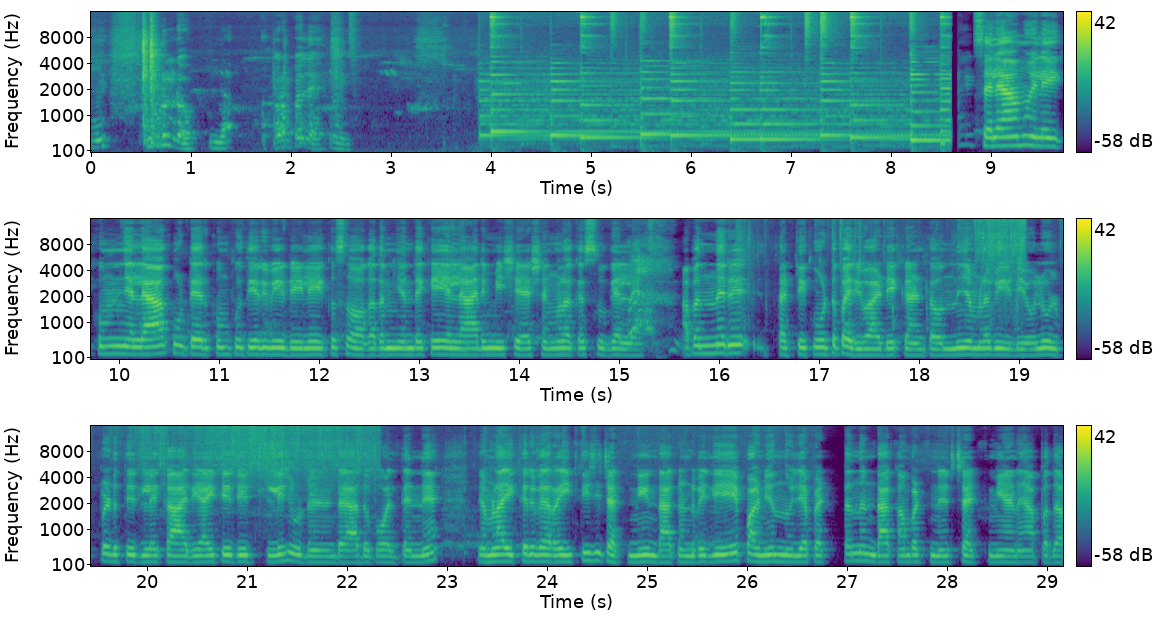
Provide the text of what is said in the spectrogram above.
ചൂടുണ്ടോ? ഇല്ല. ഉറപ്പല്ലേ? അസലാമലൈക്കും അലൈക്കും എല്ലാ കൂട്ടുകാർക്കും പുതിയൊരു വീഡിയോയിലേക്ക് സ്വാഗതം. എന്തൊക്കെ എല്ലാവരും വിശേഷങ്ങളൊക്കെ സുഖല്ലേ? അപ്പം ഇന്നൊരു തട്ടിക്കൂട്ട് പരിപാടിയൊക്കെ ആണ് കേട്ടോ ഒന്ന് നമ്മളെ വീഡിയോയിൽ ഉൾപ്പെടുത്തിയിട്ടില്ല? കാര്യമായിട്ട് ഇഡ്ഡലി ചൂടുന്നുണ്ട് അതുപോലെ തന്നെ നമ്മൾ അതിക്കൊരു വെറൈറ്റി ചട്നി ഉണ്ടാക്കുന്നുണ്ട് വലിയ പണിയൊന്നുമില്ല. പെട്ടെന്ന് ഉണ്ടാക്കാൻ പറ്റുന്ന ഒരു ചട്നിയാണ്. അപ്പോൾ അതാ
